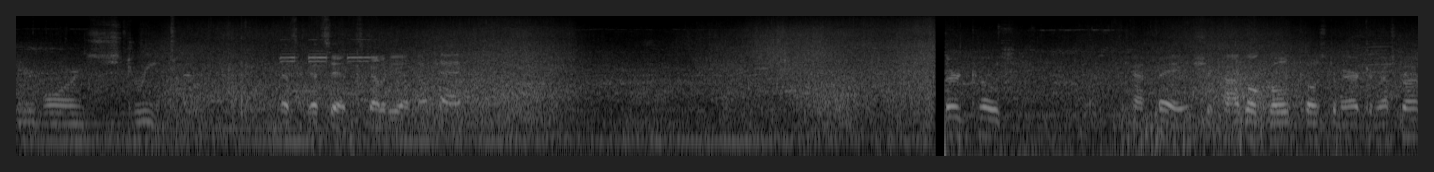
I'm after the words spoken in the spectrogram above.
Dearborn Street. That's it. It's got to be it. Okay. Third Coast Cafe, Chicago Gold Coast American Restaurant.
